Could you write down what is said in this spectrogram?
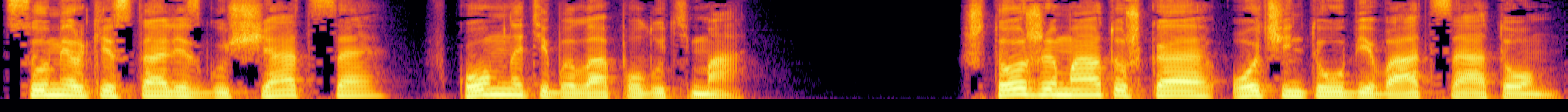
Сумерки стали сгущаться, в комнате была полутьма. «Что же, матушка, очень-то убиваться о том?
